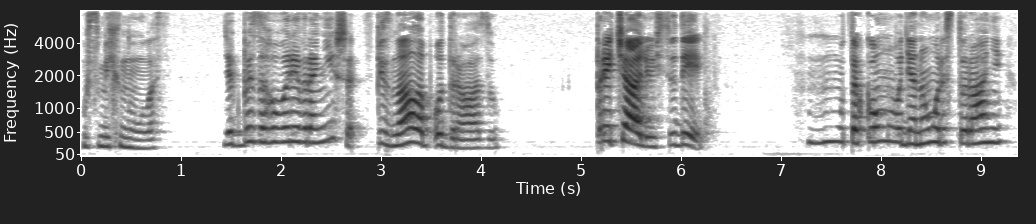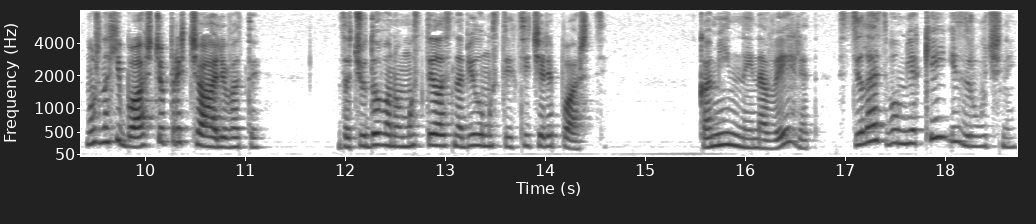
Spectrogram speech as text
усміхнулась. Якби заговорив раніше, впізнала б одразу. Причалюй сюди. У такому водяному ресторані можна хіба що причалювати. Зачудовано вмостилась на білому стільці черепашці. Камінний на вигляд, стілець був м'який і зручний,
